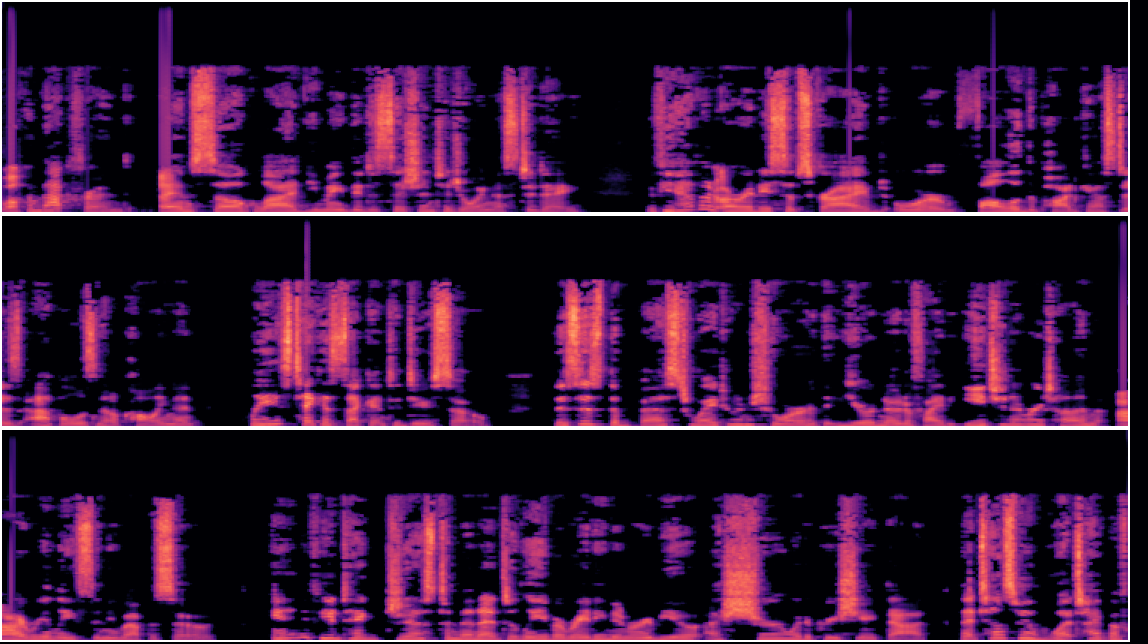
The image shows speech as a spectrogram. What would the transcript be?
Welcome back, friend. I am so glad you made the decision to join us today. If you haven't already subscribed or followed the podcast, as Apple is now calling it, please take a second to do so. This is the best way to ensure that you're notified each and every time I release a new episode. And if you'd take just a minute to leave a rating and review, I sure would appreciate that. That tells me what type of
